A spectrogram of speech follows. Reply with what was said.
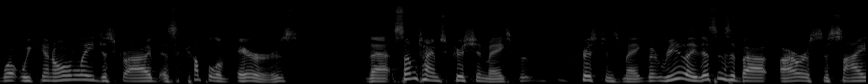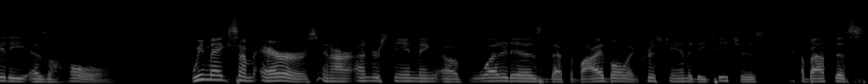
what we can only describe as a couple of errors that sometimes Christian makes, but Christians make, but really this is about our society as a whole. We make some errors in our understanding of what it is that the Bible and Christianity teaches about this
